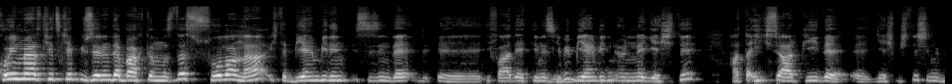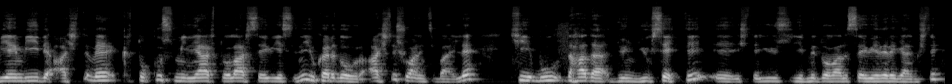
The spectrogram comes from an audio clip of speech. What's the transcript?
CoinMarketCap üzerinde baktığımızda Solana işte BNB'nin sizin de e, ifade ettiğiniz gibi BNB'nin önüne geçti. Hatta XRP'yi de e, geçmişti. Şimdi BNB'yi de aştı ve 49 milyar dolar seviyesini yukarı doğru aştı şu an itibariyle ki bu daha da dün yüksekti. E, işte 120 dolarlı seviyelere gelmişti.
